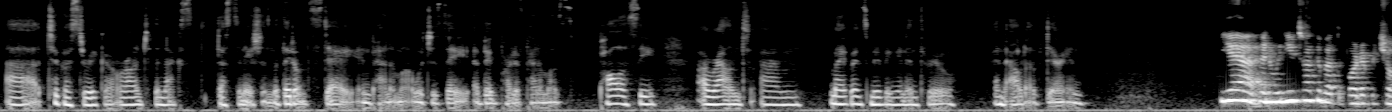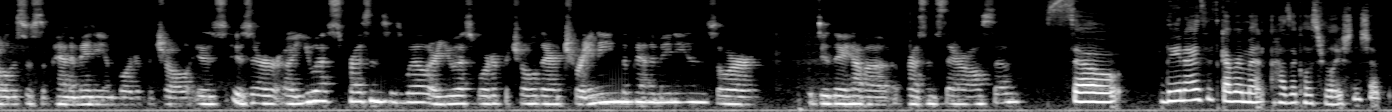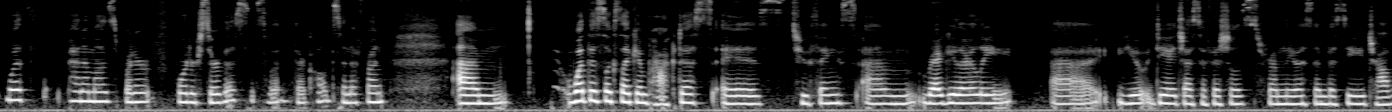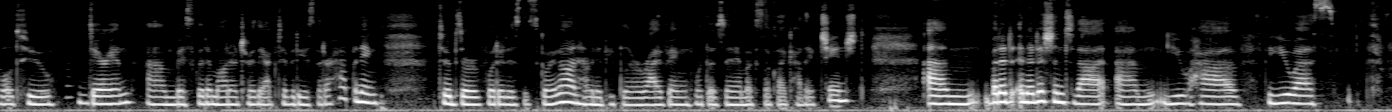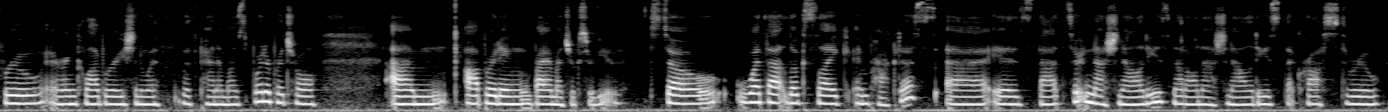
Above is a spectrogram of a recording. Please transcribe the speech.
uh, to Costa Rica or on to the next destination, that they don't stay in Panama, which is a, a big part of Panama's policy around um, migrants moving in and through and out of Darien. Yeah, and when you talk about the Border Patrol, this is the Panamanian Border Patrol. Is is there a U.S. presence as well? Are U.S. Border Patrol there training the Panamanians, or do they have a, presence there also? So the United States government has a close relationship with Panama's border border service. Is what they're called, SENAFRONT. Um, what this looks like in practice is two things. Um, regularly, uh, DHS officials from the U.S. Embassy travel to Darien, um, basically to monitor the activities that are happening, to observe what it is that's going on, how many people are arriving, what those dynamics look like, how they've changed. Um, but in addition to that, um, you have the U.S. through or in collaboration with with Panama's Border Patrol um, operating biometrics review. So, what that looks like in practice uh, is that certain nationalities, not all nationalities that cross through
